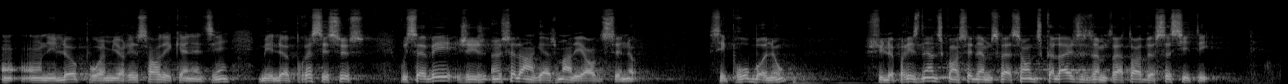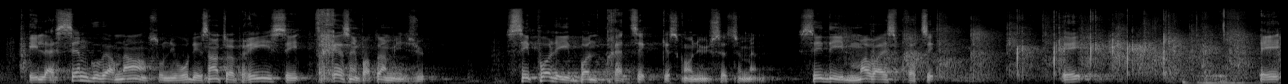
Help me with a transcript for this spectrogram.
on, on est là pour améliorer le sort des Canadiens, mais le processus. Vous savez, j'ai un seul engagement en dehors du Sénat. C'est pro bono. Je suis le président du conseil d'administration du Collège des administrateurs de société. Et la saine gouvernance au niveau des entreprises, c'est très important à mes yeux. C'est pas les bonnes pratiques qu'est-ce qu'on a eu cette semaine. C'est des mauvaises pratiques. Et, et,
